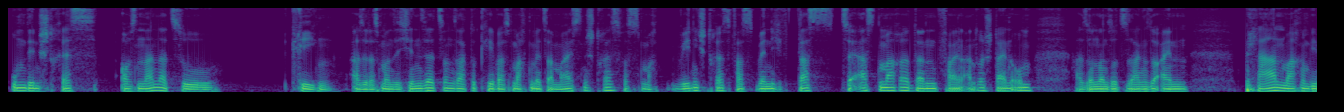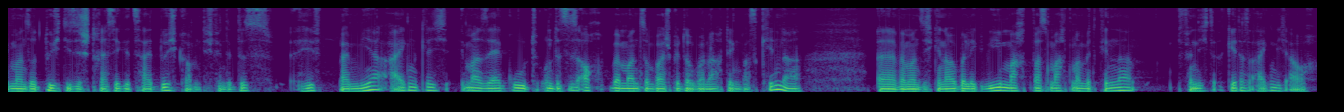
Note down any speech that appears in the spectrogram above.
um den Stress auseinander zu kriegen. Also, dass man sich hinsetzt und sagt, okay, was macht mir jetzt am meisten Stress, was macht wenig Stress, was, wenn ich das zuerst mache, dann fallen andere Steine um. Also, sondern sozusagen so einen Plan machen, wie man so durch diese stressige Zeit durchkommt. Ich finde, das hilft bei mir eigentlich immer sehr gut. Und es ist auch, wenn man zum Beispiel darüber nachdenkt, was Kinder, äh, wenn man sich genau überlegt, wie macht, was macht man mit Kindern, finde ich, geht das eigentlich auch.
